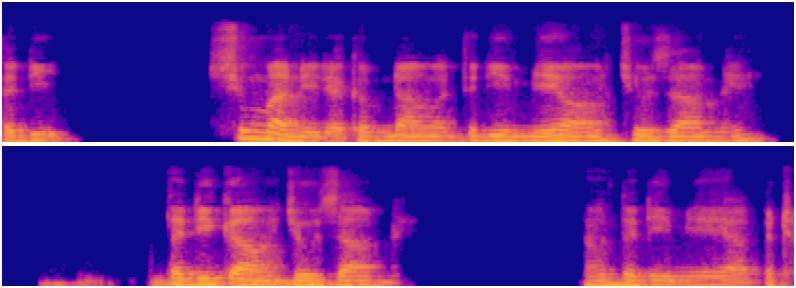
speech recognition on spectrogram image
တတိရှုမှတ်နေတဲ့ကမ္မတာမှာတတိမြဲအောင်ကြိုးစားမယ်တတိကအောင်ကြိုးစားမယ် နော်တတိမြဲရပထ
